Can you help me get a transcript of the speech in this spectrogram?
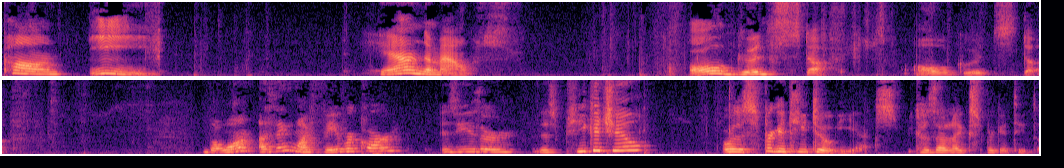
Palm E. Panda Mouse. All good stuff. All good stuff. The one, I think my favorite card is either this Pikachu or the Sprigatito EX because I like Sprigatito.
